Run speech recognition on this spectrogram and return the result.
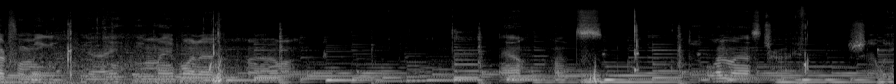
Hard for me, guy. You might wanna, um... Now, let's do one last try, shall we?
